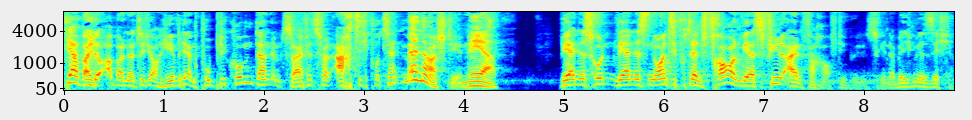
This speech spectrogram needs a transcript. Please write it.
Ja, weil du aber natürlich auch hier wieder im Publikum dann im Zweifelsfall 80 Prozent Männer stehen. Mehr. Wären es, wären es 90 Prozent Frauen, wäre es viel einfacher auf die Bühne zu gehen, da bin ich mir sicher.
